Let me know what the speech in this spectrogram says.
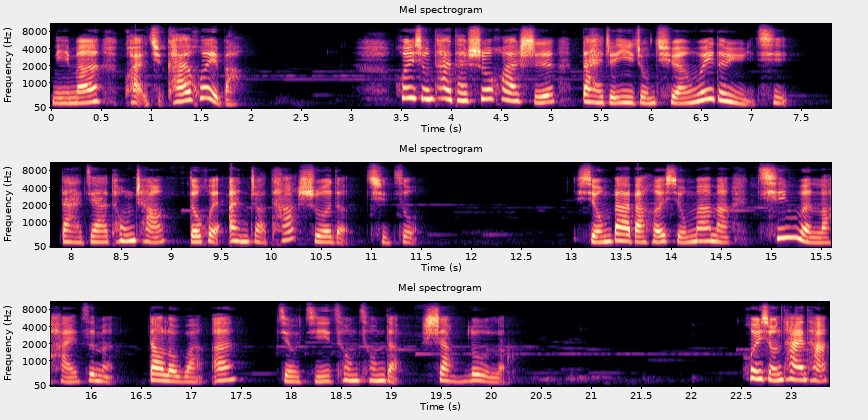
你们快去开会吧。”灰熊太太说话时带着一种权威的语气，大家通常都会按照她说的去做。熊爸爸和熊妈妈亲吻了孩子们，道了晚安，就急匆匆地上路了。灰熊太太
